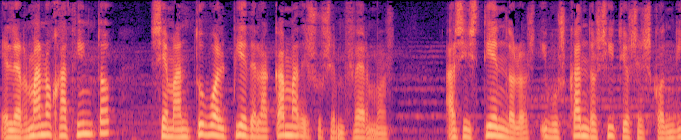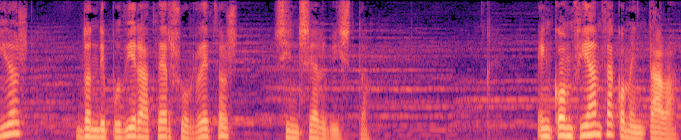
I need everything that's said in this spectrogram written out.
el hermano Jacinto se mantuvo al pie de la cama de sus enfermos, asistiéndolos y buscando sitios escondidos donde pudiera hacer sus rezos sin ser visto. En confianza comentaba,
